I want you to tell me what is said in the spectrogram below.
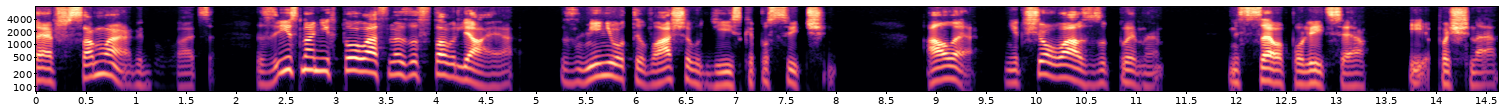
теж саме відбувається. Звісно, ніхто вас не заставляє змінювати ваше водійське посвідчення. Але якщо вас зупине місцева поліція і почне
